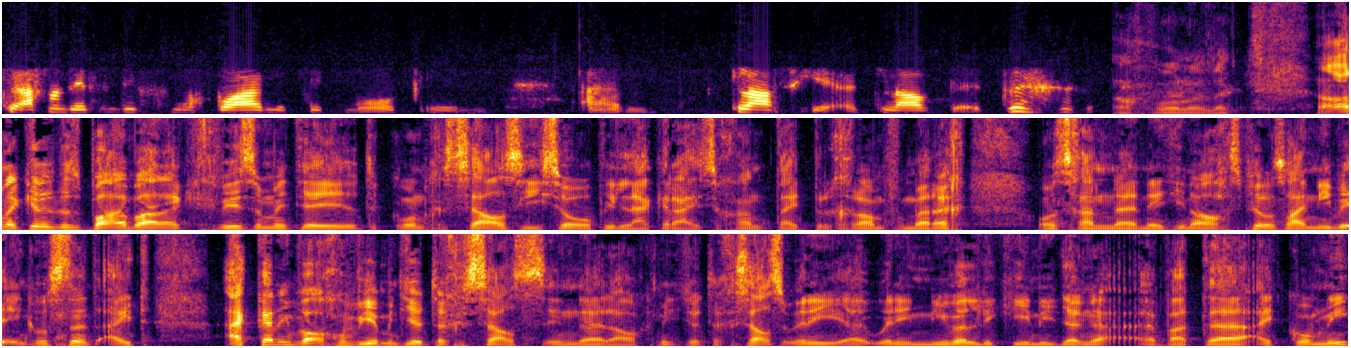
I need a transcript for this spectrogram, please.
so ek gaan definitief nog baie musiek maak en ehm um, klas gee. Ek love dit. Ag wonderlik. Nou Anneke, dit was baie baie lekker geweest om met jou te kon gesels hierso op die lekker huis. Ons gaan tydprogram vanmiddag. Ons gaan uh, net hierna gespeel ons daai nuwe enkelsnit uit. Ek kan nie wag om weer met jou te gesels en uh, dalk met jou te gesels oor die uh, oor die nuwe liedjie en die dinge uh, wat uh, uitkom nie.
